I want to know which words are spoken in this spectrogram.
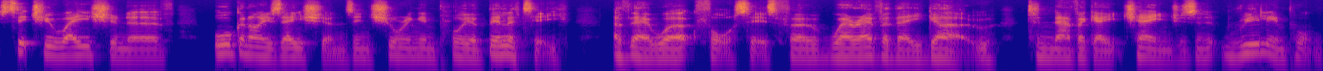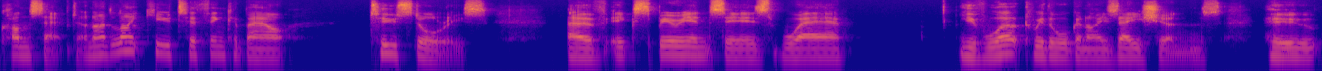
situation of organizations ensuring employability of their workforces for wherever they go to navigate change is a really important concept. And i'd like you to think about two stories of experiences where you've worked with organizations who,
